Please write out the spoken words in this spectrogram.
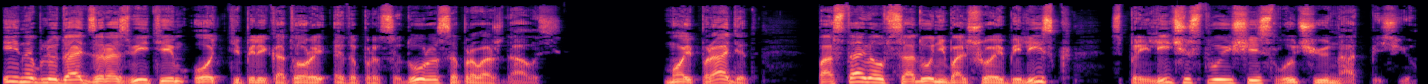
и наблюдать за развитием оттепели, которой эта процедура сопровождалась. Мой прадед поставил в саду небольшой обелиск с приличествующей случаю надписью.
